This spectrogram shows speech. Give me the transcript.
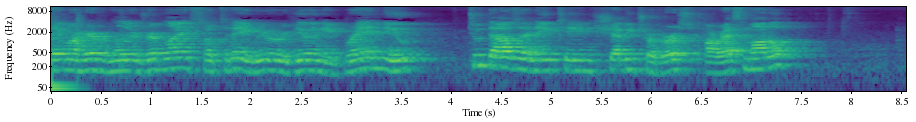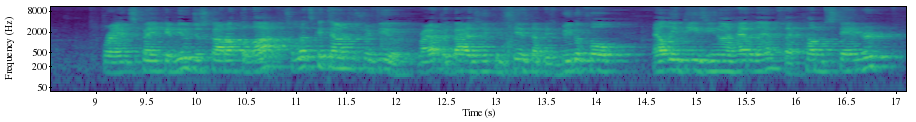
on? Here from Hillyard's Rim Lion. So today we are reviewing a brand new 2018 Chevy Traverse RS model. Brand spanking new, just got off the lot. So let's get down to this review. Right off the bat, as you can see, it's got these beautiful LED xenon headlamps that come standard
